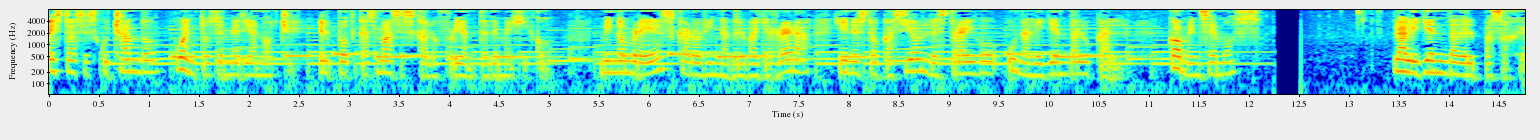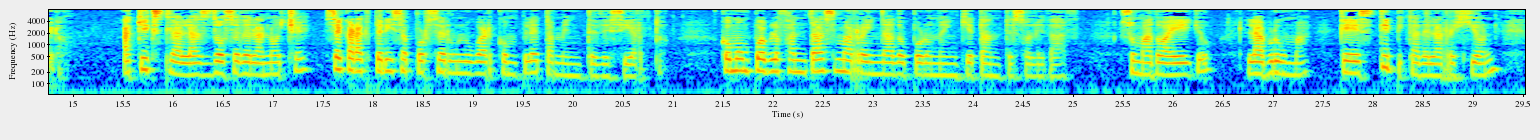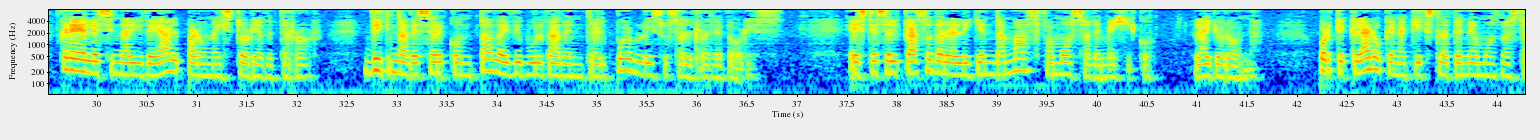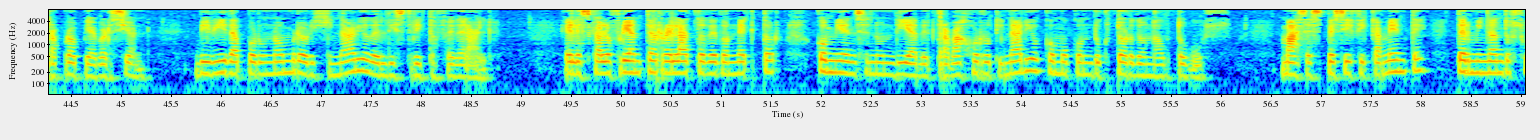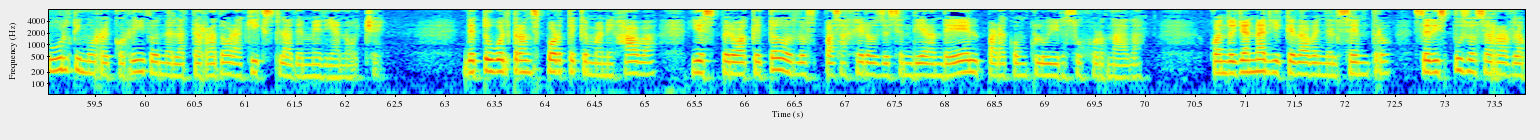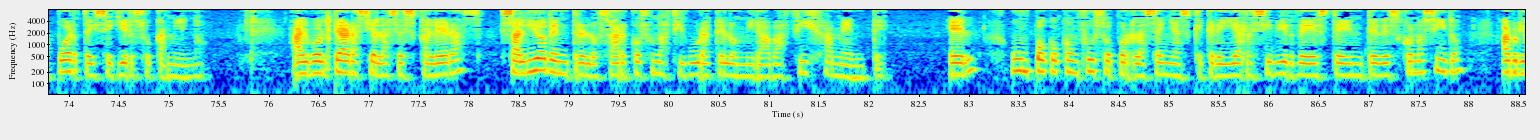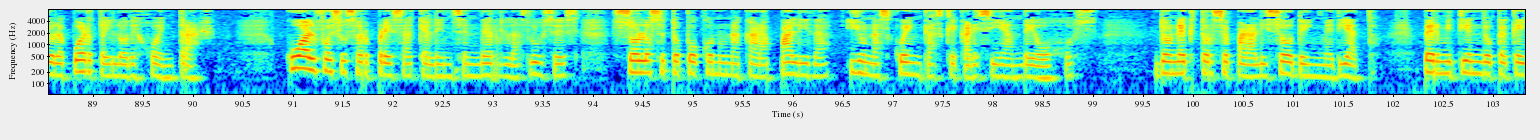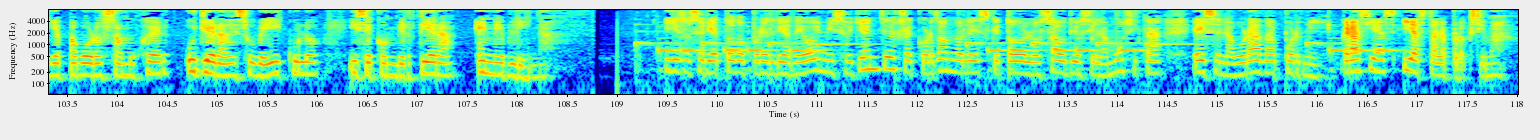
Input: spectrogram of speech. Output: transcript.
Estás escuchando Cuentos de Medianoche, el podcast más escalofriante de México. Mi nombre es Carolina del Valle Herrera y en esta ocasión les traigo una leyenda local. Comencemos. La leyenda del pasajero. Aquixtla a las doce de la noche se caracteriza por ser un lugar completamente desierto, como un pueblo fantasma reinado por una inquietante soledad. Sumado a ello, la bruma, que es típica de la región, cree el escenario ideal para una historia de terror, digna de ser contada y divulgada entre el pueblo y sus alrededores. Este es el caso de la leyenda más famosa de México, La Llorona, porque claro que en Aquixtla tenemos nuestra propia versión, vivida por un hombre originario del Distrito Federal. El escalofriante relato de don Héctor comienza en un día de trabajo rutinario como conductor de un autobús más específicamente terminando su último recorrido en el aterrador Aquixtla de medianoche. Detuvo el transporte que manejaba y esperó a que todos los pasajeros descendieran de él para concluir su jornada. Cuando ya nadie quedaba en el centro, se dispuso a cerrar la puerta y seguir su camino. Al voltear hacia las escaleras, salió de entre los arcos una figura que lo miraba fijamente. Él, un poco confuso por las señas que creía recibir de este ente desconocido, abrió la puerta y lo dejó entrar. Cuál fue su sorpresa que al encender las luces solo se topó con una cara pálida y unas cuencas que carecían de ojos. Don Héctor se paralizó de inmediato, permitiendo que aquella pavorosa mujer huyera de su vehículo y se convirtiera en neblina. Y eso sería todo por el día de hoy, mis oyentes, recordándoles que todos los audios y la música es elaborada por mí. Gracias y hasta la próxima.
